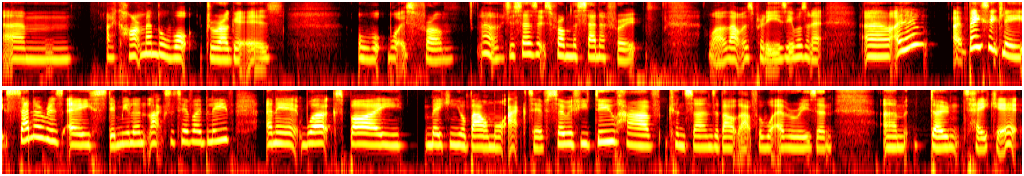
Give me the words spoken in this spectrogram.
um I can't remember what drug it is or what it's from. Oh, it just says it's from the senna fruit. Well, that was pretty easy, wasn't it? Uh, I don't. Uh, basically, senna is a stimulant laxative, I believe, and it works by making your bowel more active. So if you do have concerns about that for whatever reason, um, don't take it.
